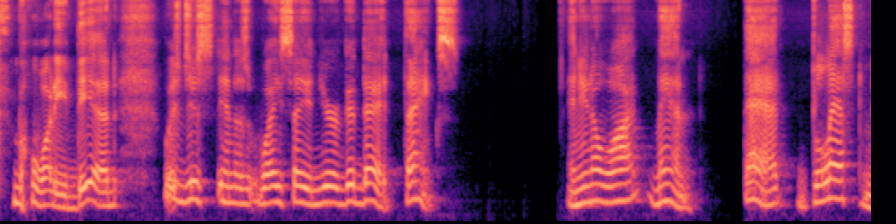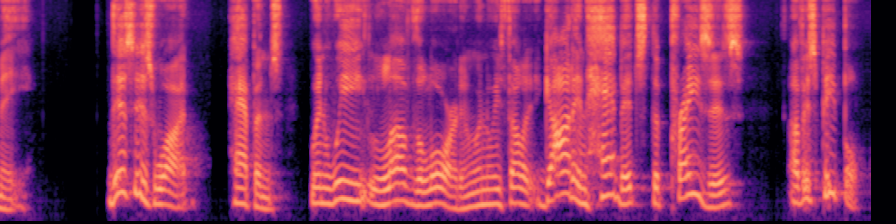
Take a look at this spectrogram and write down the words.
but what he did was just in a way saying, You're a good dad. Thanks. And you know what? Man, that blessed me. This is what happens when we love the Lord and when we fellowship. God inhabits the praises of His people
